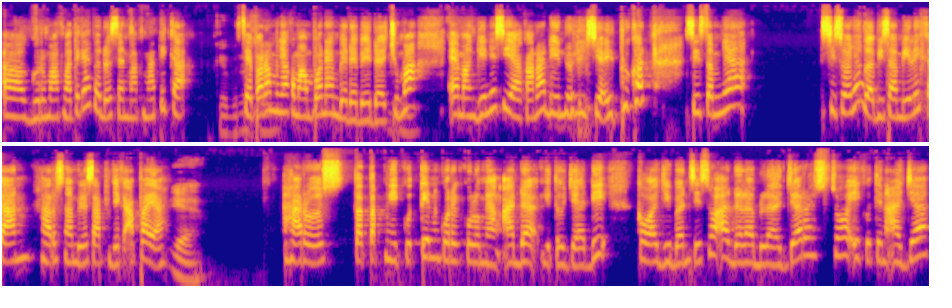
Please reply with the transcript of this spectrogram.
uh, guru matematika atau dosen matematika. Oke, bener setiap sih. orang punya kemampuan yang beda-beda. Cuma emang gini sih ya karena di Indonesia itu kan sistemnya siswanya nggak bisa milih kan harus ngambil subjek apa ya Iya. harus tetap ngikutin kurikulum yang ada gitu. Jadi kewajiban siswa adalah belajar, so ikutin aja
